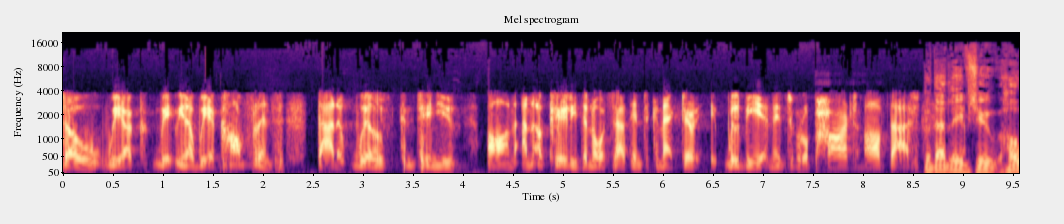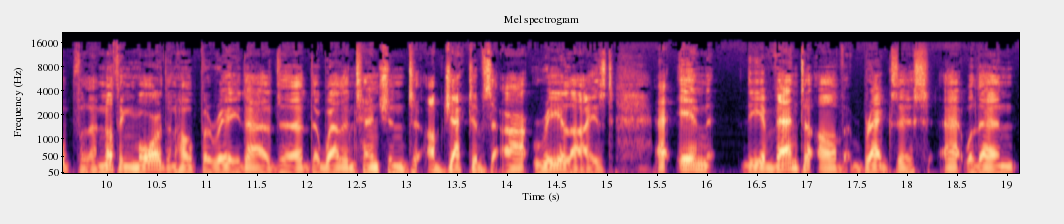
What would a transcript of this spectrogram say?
So we are, we, you know, we are confident that it will continue on, and uh, clearly the North-South Interconnector will be an integral part of that. But that leaves you hopeful, and nothing more than hopeful, really, that uh, the well-intentioned objectives are realised. Uh, in the event of Brexit, uh, well then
